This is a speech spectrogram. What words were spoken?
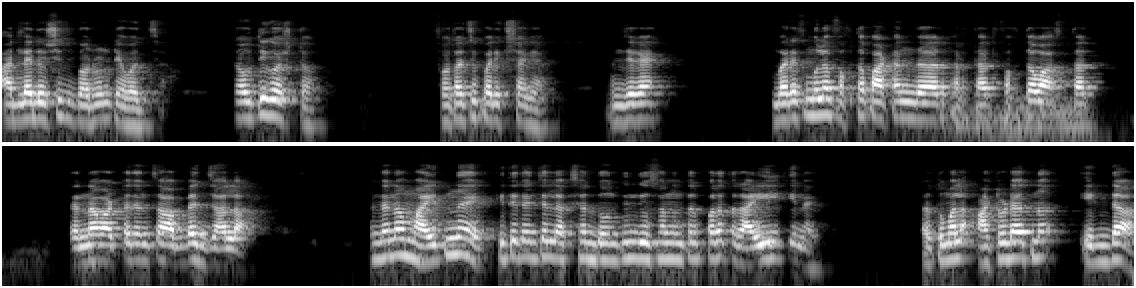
आदल्या दिवशीच बनवून ठेवत जा. चौथी गोष्ट स्वतःची परीक्षा घ्या. म्हणजे काय? बरेच मुलं फक्त पाठांतर करतात फक्त वाचतात. त्यांना वाटतं त्यांचा अभ्यास झाला. पण त्यांना माहीत नाही की ते त्यांच्या लक्षात दोन तीन दिवसानंतर परत राहील की नाही. तर तुम्हाला आठवड्यातनं एकदा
